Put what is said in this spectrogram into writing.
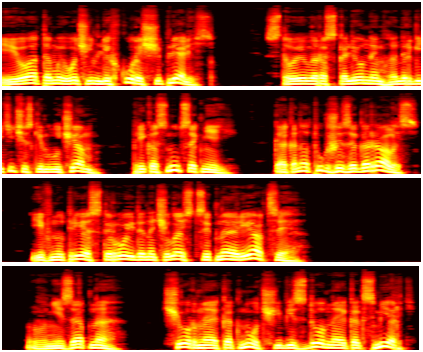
ее атомы очень легко расщеплялись. Стоило раскаленным энергетическим лучам прикоснуться к ней, как она тут же загоралась, и внутри астероида началась цепная реакция. Внезапно, черная как ночь и бездонная как смерть,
